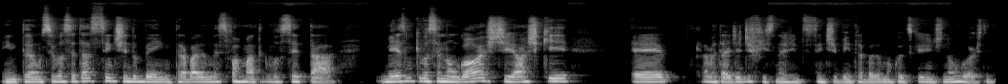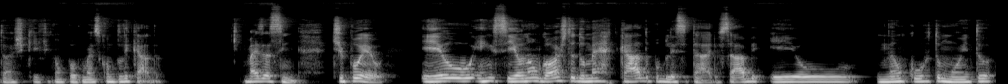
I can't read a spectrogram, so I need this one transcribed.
Então, se você tá se sentindo bem trabalhando nesse formato que você tá, mesmo que você não goste, eu acho que é, na verdade é difícil, né, a gente se sentir bem trabalhando uma coisa que a gente não gosta, então acho que fica um pouco mais complicado. Mas assim, tipo eu, eu em si eu não gosto do mercado publicitário, sabe? Eu não curto muito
